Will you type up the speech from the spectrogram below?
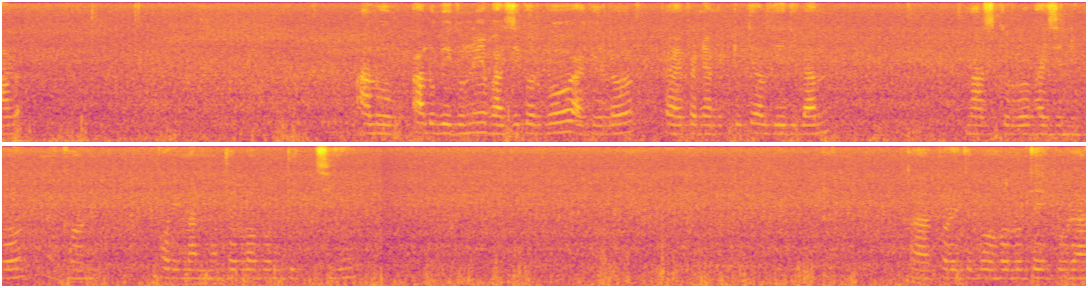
আর আলু আলু বেগুনে ভাজি করব। আগে হলো ফ্রাই প্যানে আমি একটু তেল দিয়ে দিলাম। মাছগুলো ভাজে নিব। এখন পরিমাণ মতো লবণ দিচ্ছি। তারপরে দেব হলুদের গুঁড়া।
